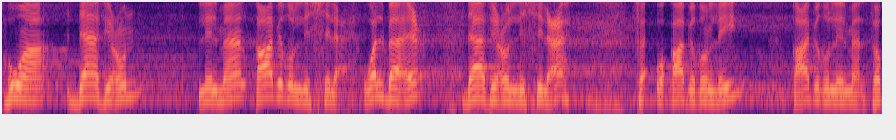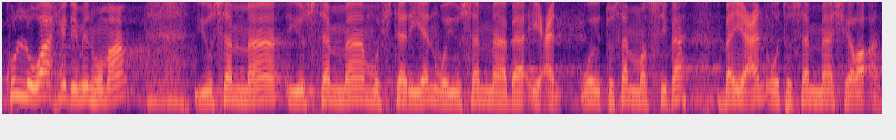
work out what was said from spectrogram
هو دافع للمال قابض للسلعة والبائع دافع للسلعة وقابض لي قابض للمال. فكل واحد منهما يسمى يسمى مشتريا ويسمى بائعا وتسمى الصفة بيعا وتسمى شراء.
